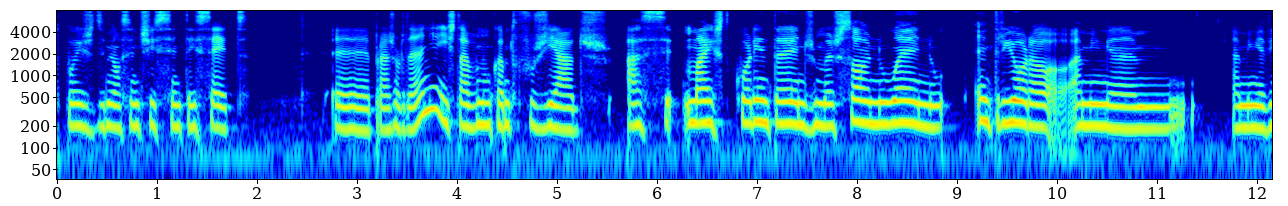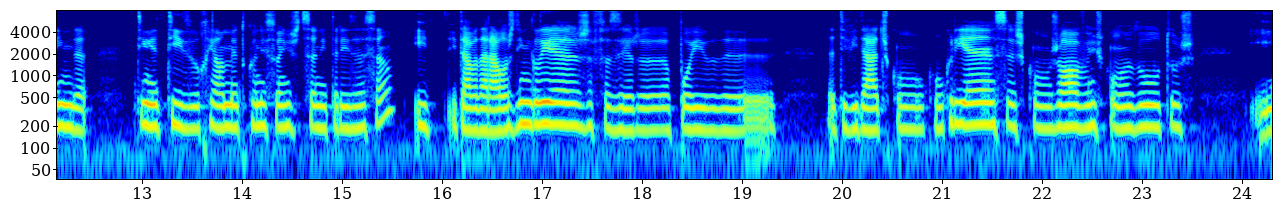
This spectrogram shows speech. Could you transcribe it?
depois de 1967 uh, eh, para a Jordânia e estavam num campo de refugiados há mais de 40 anos, mas só no ano anterior ao, à, minha, à minha vinda tinha tido realmente condições de sanitarização e, estava a dar aulas de inglês, a fazer uh, apoio de atividades com, com crianças, com jovens, com adultos. E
